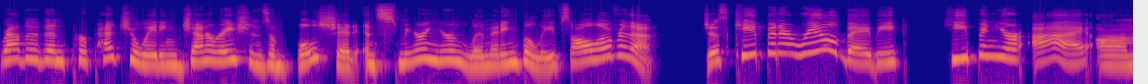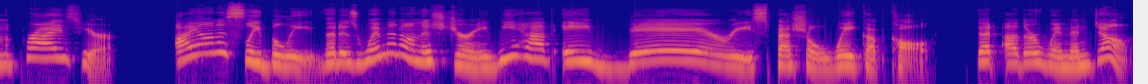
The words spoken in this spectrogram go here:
rather than perpetuating generations of bullshit and smearing your limiting beliefs all over them. Just keeping it real, baby keeping your eye on the prize here. I honestly believe that as women on this journey, we have a very special wake up call that other women don't.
